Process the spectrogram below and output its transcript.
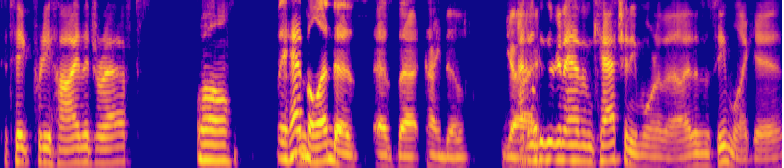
to take pretty high in the draft? Well, they had hmm. Melendez as that kind of guy. I don't think they're going to have him catch anymore, though. It doesn't seem like it.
